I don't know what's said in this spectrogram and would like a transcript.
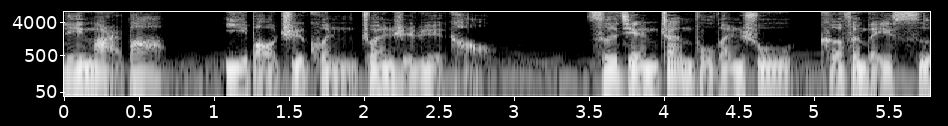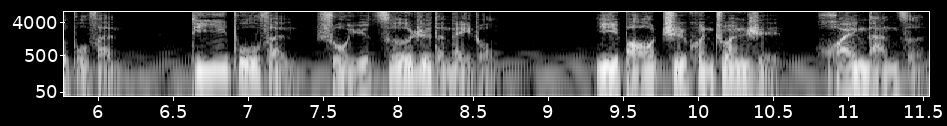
零二八易保治困专日略考。此件占卜文书可分为四部分。第一部分属于择日的内容。易保治困专日，淮南子。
